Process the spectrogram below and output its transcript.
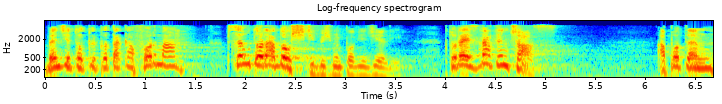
Będzie to tylko taka forma pseudoradości, byśmy powiedzieli, która jest na ten czas. A potem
